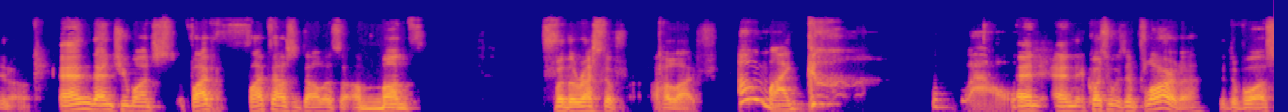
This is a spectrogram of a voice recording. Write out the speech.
you know, and then she wants five five thousand dollars a month for the rest of her life. oh my god wow And and of course, it was in Florida, the divorce.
